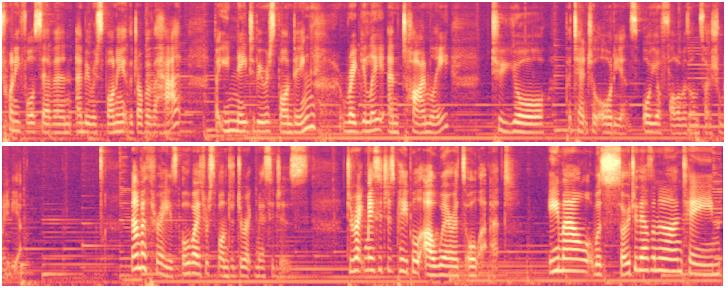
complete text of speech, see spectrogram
24 7 and be responding at the drop of a hat, but you need to be responding regularly and timely to your potential audience or your followers on social media. Number three is always respond to direct messages. Direct messages, people, are where it's all at. Email was so 2019,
